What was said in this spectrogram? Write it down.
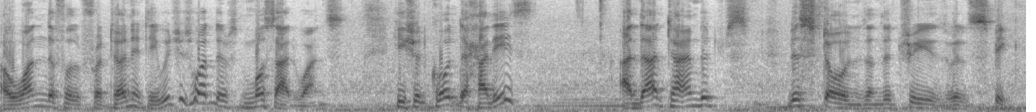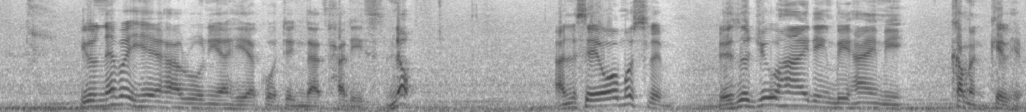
a wonderful fraternity, which is what the Mossad wants, he should quote the hadith. At that time, the, the stones and the trees will speak. You'll never hear Harun Yahya quoting that hadith. No. And they say, oh Muslim, there's a Jew hiding behind me. Come and kill him.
